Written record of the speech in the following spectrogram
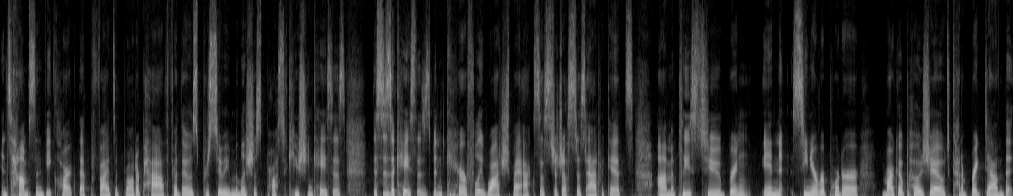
in Thompson v. Clark that provides a broader path for those pursuing malicious prosecution cases. This is a case that has been carefully watched by Access to Justice advocates. Um, I'm pleased to bring in senior reporter Marco Poggio to kind of break down the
